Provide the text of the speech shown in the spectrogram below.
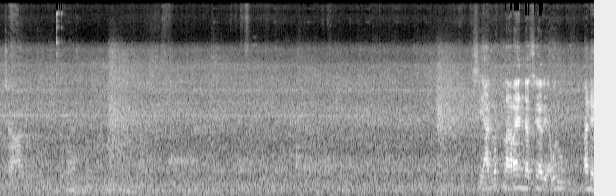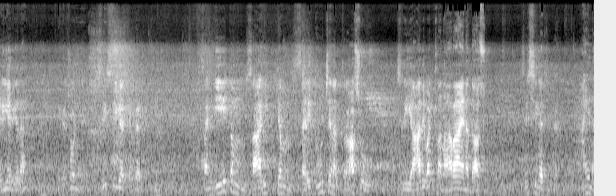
ఆచార్య శ్రీ ఆదిభట్ట నారాయణ దాస్ గారు ఎవరు అని అడిగారు కదా ఇక్కడ చూడండి శ్రీశ్రీ గారు చెప్పారు సంగీతం సాహిత్యం సరితూచిన త్రాసు శ్రీ ఆదిభట్ల నారాయణ దాసు శ్రీశ్రీ గారు చెప్పారు ఆయన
